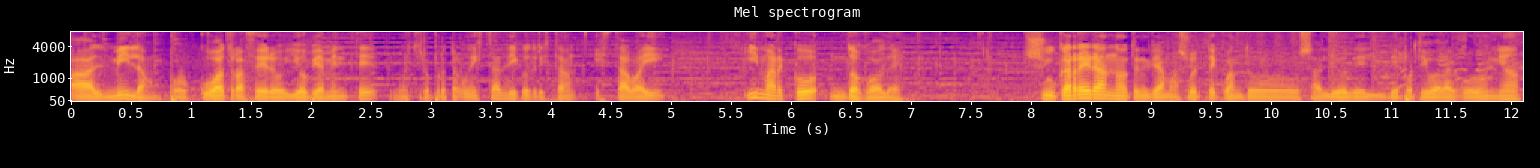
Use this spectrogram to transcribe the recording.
al Milan por 4 a 0 y obviamente nuestro protagonista Diego Tristán estaba ahí y marcó dos goles. Su carrera no tendría más suerte cuando salió del Deportivo de La Coruña.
